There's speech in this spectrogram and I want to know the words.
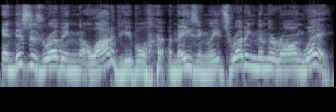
And this is rubbing a lot of people amazingly, it's rubbing them the wrong way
